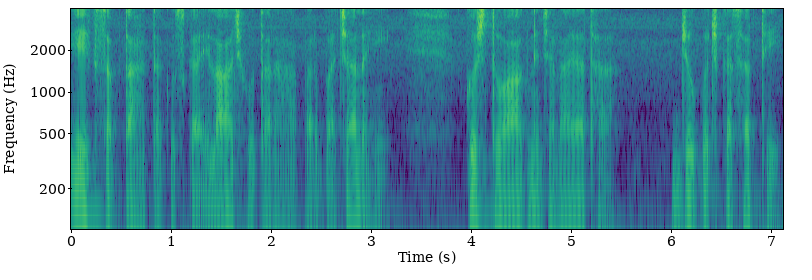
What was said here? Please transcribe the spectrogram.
एक सप्ताह तक उसका इलाज होता रहा, पर बचा नहीं। कुछ तो आग ने जलाया था। जो कुछ कसर थी,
